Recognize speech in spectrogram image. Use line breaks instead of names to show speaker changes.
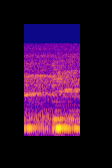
Amen.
